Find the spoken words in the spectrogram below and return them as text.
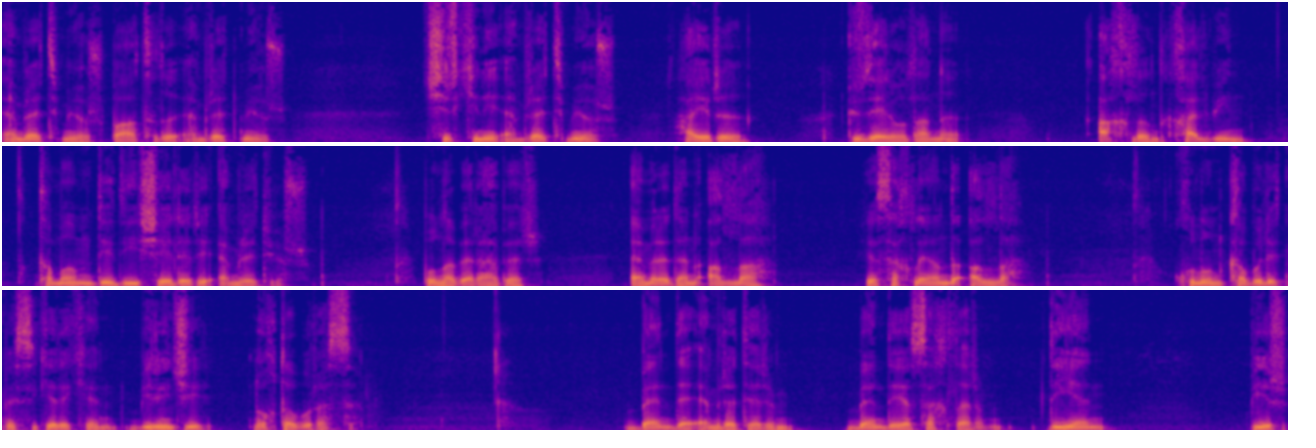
emretmiyor, batılı emretmiyor, çirkini emretmiyor, hayrı, güzel olanı, aklın, kalbin tamam dediği şeyleri emrediyor. Bununla beraber emreden Allah, yasaklayan da Allah. Kulun kabul etmesi gereken birinci nokta burası. Ben de emrederim, ben de yasaklarım diyen bir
